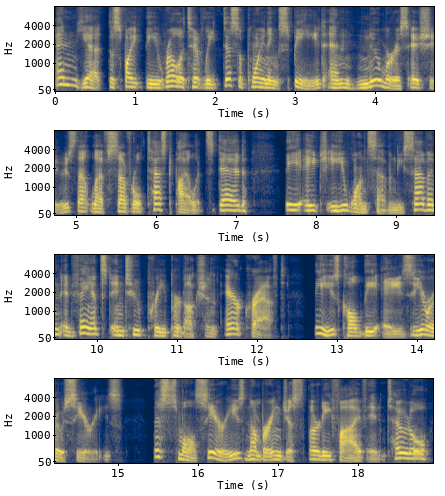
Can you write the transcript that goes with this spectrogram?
And yet, despite the relatively disappointing speed and numerous issues that left several test pilots dead, the HE-177 advanced into pre-production aircraft, these called the A0 series. This small series, numbering just 35 in total,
